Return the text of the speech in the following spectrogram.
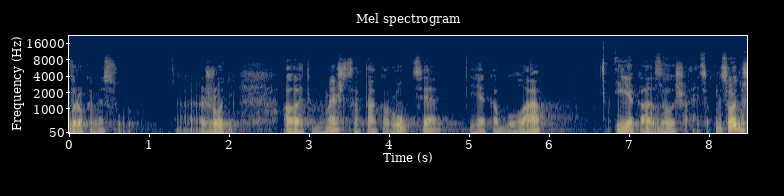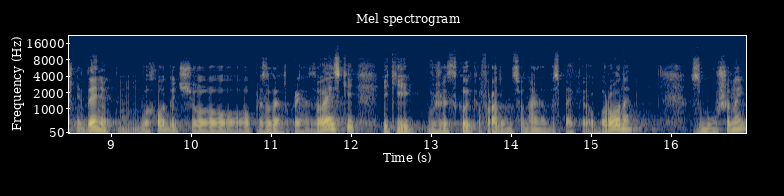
вироками суду? Е, Жодні. Але тим не менш, це та корупція, яка була і яка залишається. На сьогоднішній день виходить, що президент України Зеленський, який вже скликав Раду національної безпеки і оборони, змушений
